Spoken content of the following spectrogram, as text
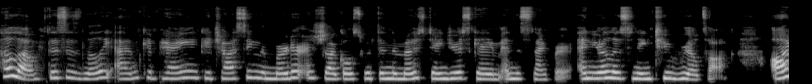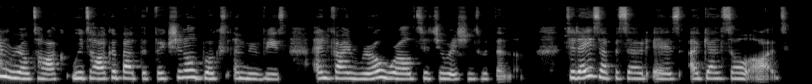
Hello, this is Lilly M. comparing and contrasting the murder and struggles within the most dangerous game and the sniper, and you're listening to Real Talk. On Real Talk, we talk about the fictional books and movies and find real world situations within them. Today's episode is Against All Odds.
